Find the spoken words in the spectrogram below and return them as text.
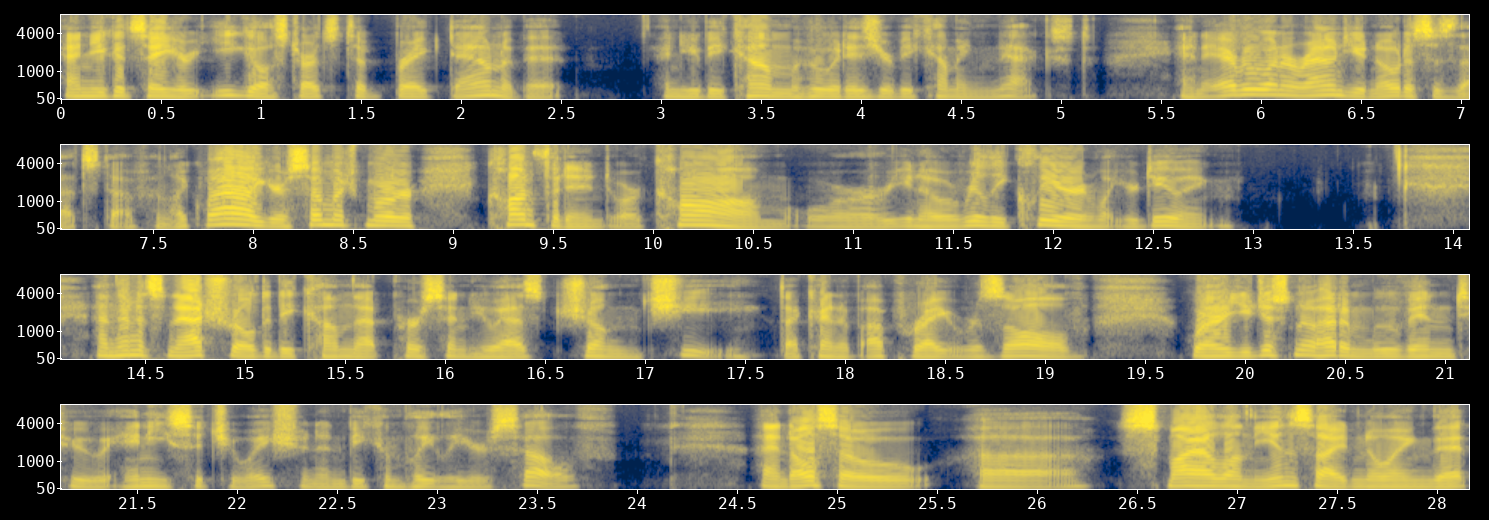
And you could say your ego starts to break down a bit, and you become who it is you're becoming next and everyone around you notices that stuff and like wow you're so much more confident or calm or you know really clear in what you're doing and then it's natural to become that person who has zheng qi that kind of upright resolve where you just know how to move into any situation and be completely yourself and also uh, smile on the inside knowing that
